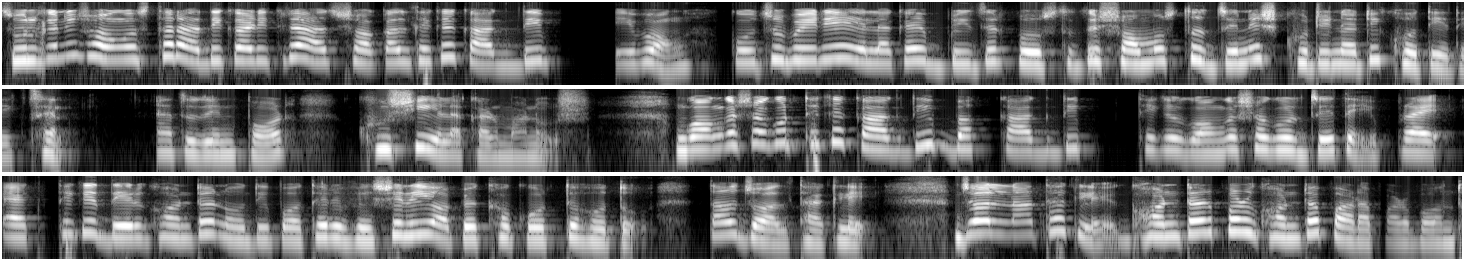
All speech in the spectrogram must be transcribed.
চুলকানি সংস্থার আধিকারিকরা আজ সকাল থেকে কাকদ্বীপ এবং কচুবেড়িয়া এলাকায় ব্রিজের প্রস্তুতির সমস্ত জিনিস খুঁটিনাটি খতিয়ে দেখছেন। এতদিন পর খুশি এলাকার মানুষ। গঙ্গাসাগর থেকে কাকদ্বীপ বা কাকদ্বীপ থেকে গঙ্গাসাগর যেতে প্রায় এক থেকে দেড় ঘণ্টা নদীপথের ভেসেলেই অপেক্ষা করতে হতো, তাও জল থাকলে। জল না থাকলে ঘণ্টার পর ঘণ্টা পারাপার বন্ধ।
